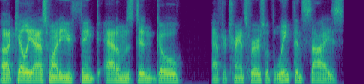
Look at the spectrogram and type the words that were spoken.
Uh, Kelly asks, why do you think Adams didn't go after transfers with length and size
